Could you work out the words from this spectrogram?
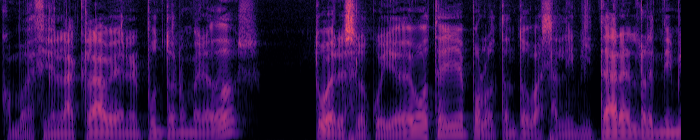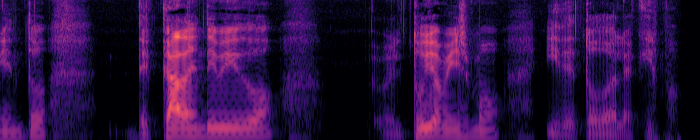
como decía en la clave en el punto número 2, tú eres el cuello de botella, por lo tanto vas a limitar el rendimiento de cada individuo, el tuyo mismo y de todo el equipo.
